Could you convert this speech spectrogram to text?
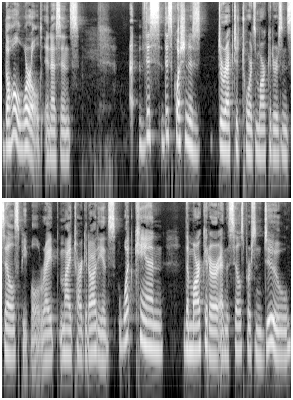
the whole world, in essence. Uh, this this question is directed towards marketers and salespeople, right? My target audience. What can the marketer and the salesperson do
